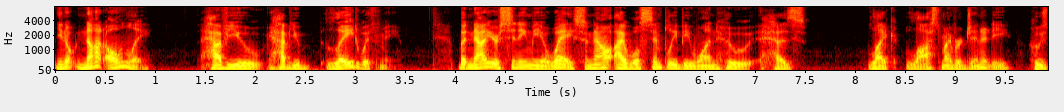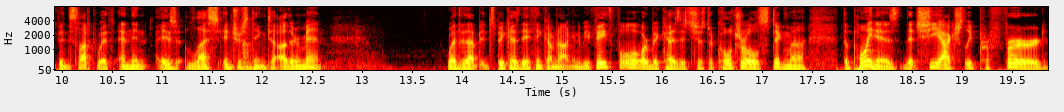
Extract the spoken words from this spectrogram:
You know, not only have you have you laid with me but now you're sending me away so now i will simply be one who has like lost my virginity who's been slept with and then is less interesting to other men whether that it's because they think i'm not going to be faithful or because it's just a cultural stigma the point is that she actually preferred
